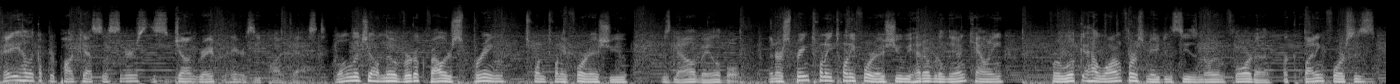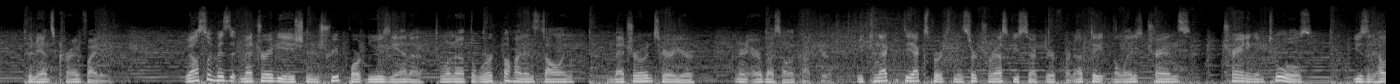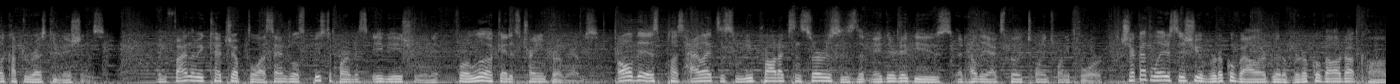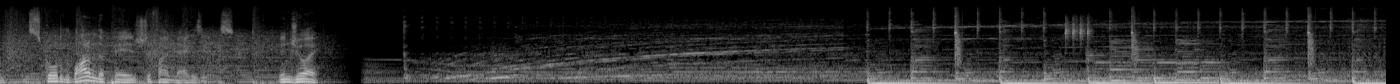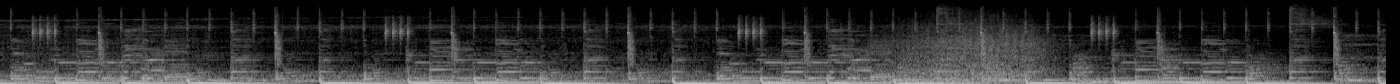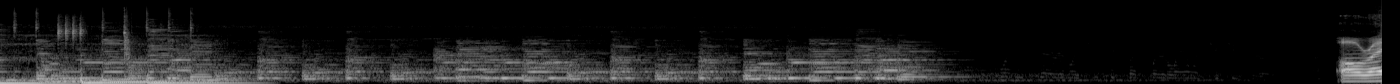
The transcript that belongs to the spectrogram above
Hey, helicopter podcast listeners, this is John Gray from the Hangar Z podcast. I want to let y'all know Vertical Valor's spring 2024 issue is now available. In our spring 2024 issue, we head over to Leon County for a look at how law enforcement agencies in northern Florida are combining forces to enhance crime fighting. We also visit Metro Aviation in Shreveport, Louisiana to learn about the work behind installing a Metro interior in an Airbus helicopter. We connect with the experts in the search and rescue sector for an update on the latest trends, training, and tools used in helicopter rescue missions. And finally, we catch up with the Los Angeles Police Department's aviation unit for a look at its training programs. All this, plus highlights of some new products and services that made their debuts at Heli Expo 2024. To check out the latest issue of Vertical Valor, go to verticalvalor.com and scroll to the bottom of the page to find magazines. Enjoy.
